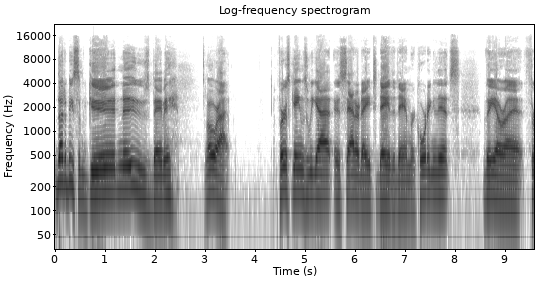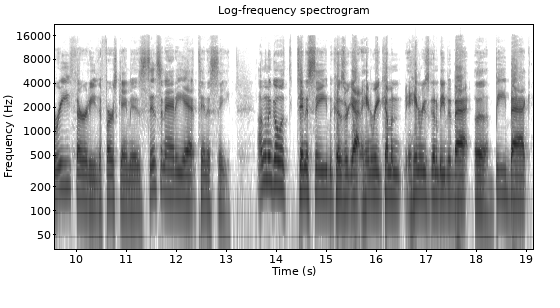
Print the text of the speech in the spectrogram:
that'll be some good news, baby. All right. First games we got is Saturday today, the damn recording this. They are at 3.30. The first game is Cincinnati at Tennessee. I'm going to go with Tennessee because they got Henry coming. Henry's going to be back, uh, be back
